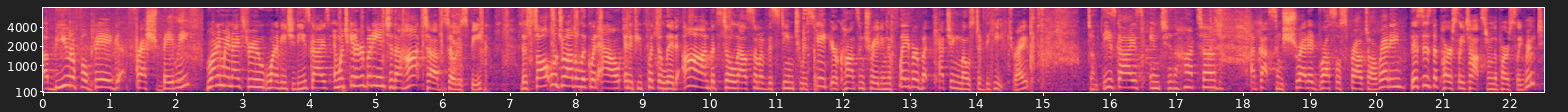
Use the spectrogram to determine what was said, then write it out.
A beautiful big fresh bay leaf. Running my knife through one of each of these guys. And once you get everybody into the hot tub, so to speak, the salt will draw the liquid out. And if you put the lid on, but still allow some of the steam to escape, you're concentrating the flavor, but catching most of the heat, right? Dump these guys into the hot tub. I've got some shredded Brussels sprouts already. This is the parsley tops from the parsley root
